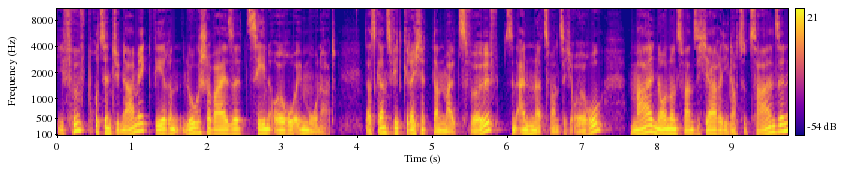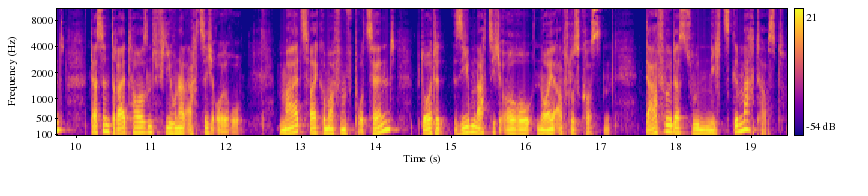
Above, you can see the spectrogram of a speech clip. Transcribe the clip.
Die 5% Dynamik wären logischerweise 10 Euro im Monat. Das Ganze wird gerechnet dann mal 12, sind 120 Euro, mal 29 Jahre, die noch zu zahlen sind, das sind 3480 Euro. Mal 2,5% bedeutet 87 Euro neue Abschlusskosten. Dafür, dass du nichts gemacht hast.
